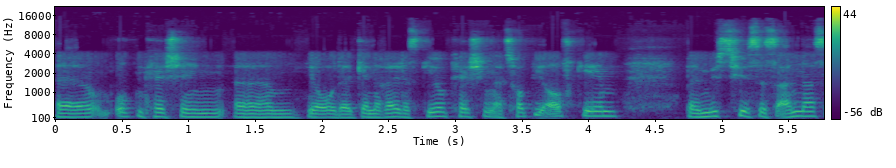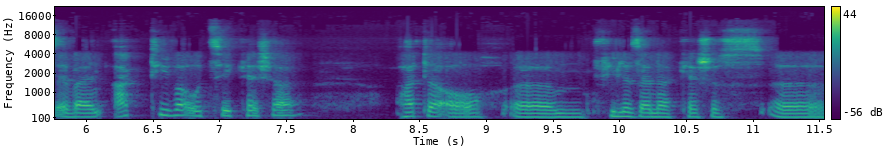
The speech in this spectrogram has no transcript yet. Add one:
äh, Open Caching ähm, ja, oder generell das Geocaching als Hobby aufgeben. Bei Mistvieh ist es anders. Er war ein aktiver OC-Cacher, hatte auch ähm, viele seiner Caches äh,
